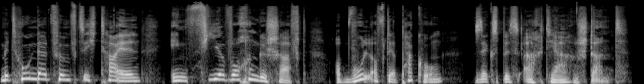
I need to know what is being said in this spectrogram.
mit 150 Teilen in vier Wochen geschafft, obwohl auf der Packung sechs bis acht Jahre stand.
